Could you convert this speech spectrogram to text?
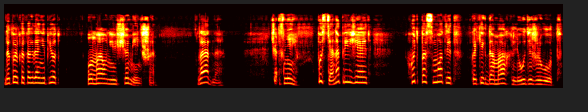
Да только когда не пьет, ума у нее еще меньше. Ладно, черт с ней, пусть она приезжает». Хоть посмотрит, в каких домах люди живут,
